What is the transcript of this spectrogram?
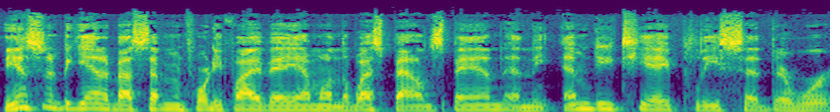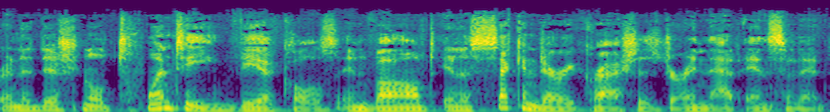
The incident began about 7:45 a.m. on the westbound span and the MDTA police said there were an additional 20 vehicles involved in a secondary crashes during that incident.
